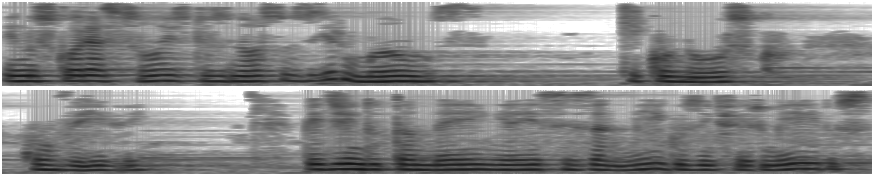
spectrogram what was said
e nos corações dos nossos irmãos que conosco convivem. pedindo também a esses amigos enfermeiros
